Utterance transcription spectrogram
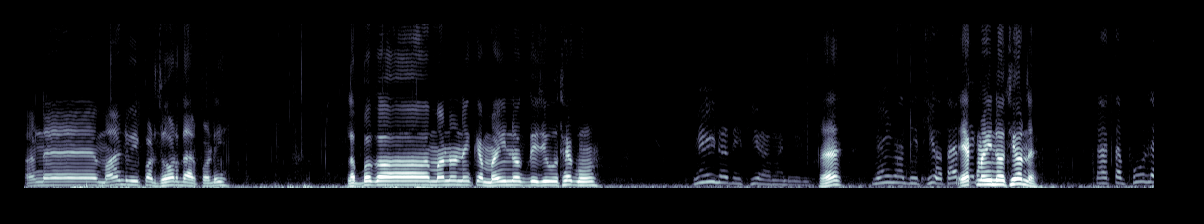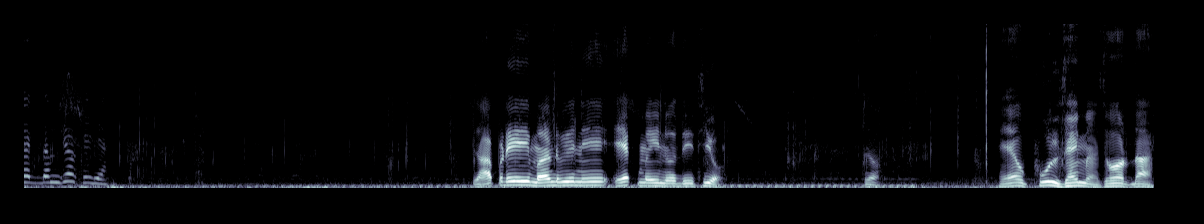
અને માંડવી પર જોરદાર પડી. લગભગ માનો ને કે મહિનો દી જેવું થઈ ગયું મહિનો દી થયો આ માંડવી હે? એક મહિનો થયો ને? ફૂલ એકદમ જો આપણી માંડવીની એક મહિનો દી થયો. જો. હે ફૂલ જામ્યા જોરદાર.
